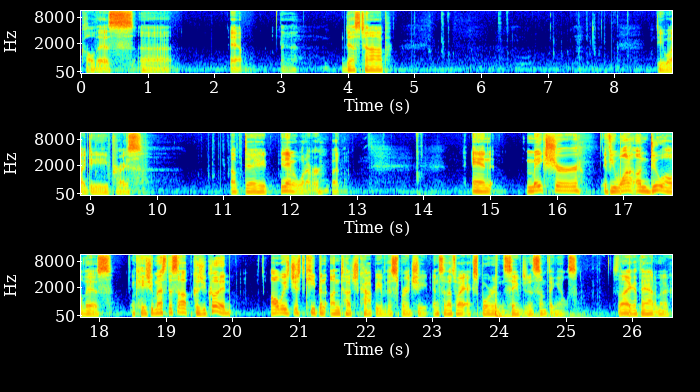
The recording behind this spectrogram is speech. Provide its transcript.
Call this, uh, yeah, uh, desktop. DYD price update, you name it, whatever. But and make sure if you want to undo all this, in case you mess this up, because you could, always just keep an untouched copy of this spreadsheet. And so that's why I exported and saved it as something else. So now I got that. I'm going to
